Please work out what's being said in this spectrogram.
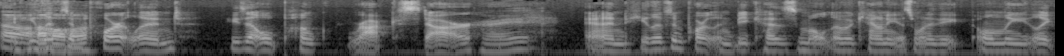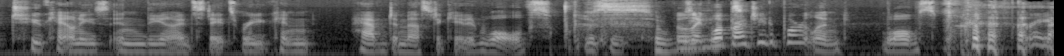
and he lives in oh. Portland. He's an old punk rock star, Right. and he lives in Portland because Multnomah County is one of the only like two counties in the United States where you can have domesticated wolves. Which is, I was like, what brought you to Portland? Wolves. Great.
